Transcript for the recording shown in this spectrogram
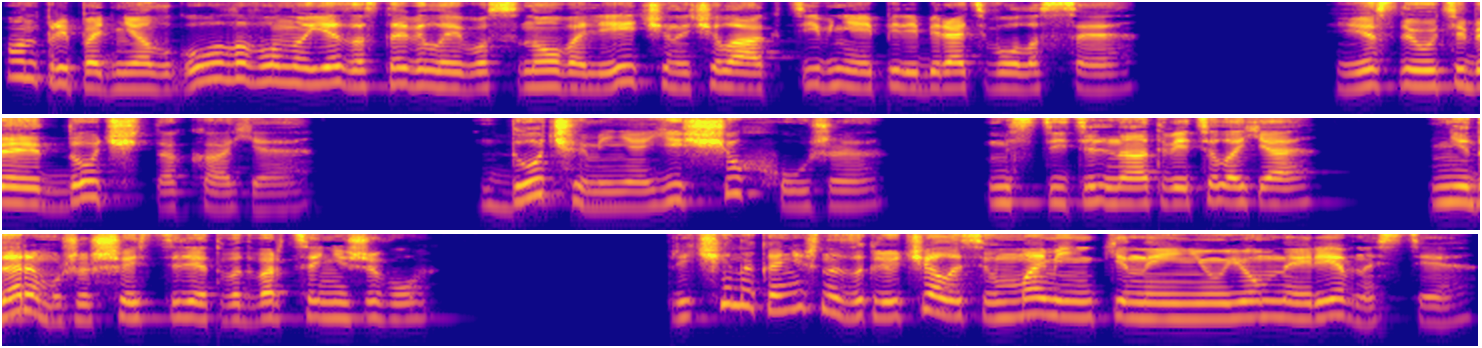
Он приподнял голову, но я заставила его снова лечь и начала активнее перебирать волосы. Если у тебя и дочь такая, дочь у меня еще хуже, мстительно ответила я. Недаром уже шесть лет во дворце не живу. Причина, конечно, заключалась в маменькиной неуемной ревности.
